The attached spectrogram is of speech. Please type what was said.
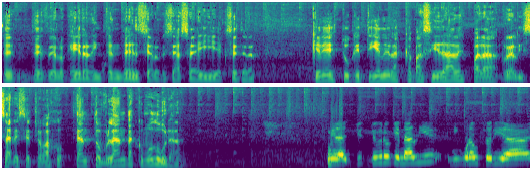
desde lo que era la intendencia, lo que se hace ahí, etcétera. ¿Crees tú que tiene las capacidades para realizar ese trabajo, tanto blandas como duras? Mira, yo, creo que nadie, ninguna autoridad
